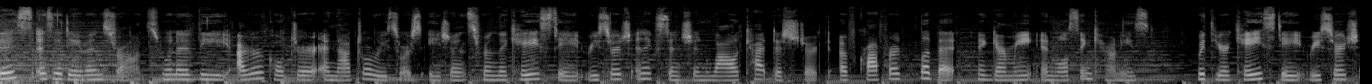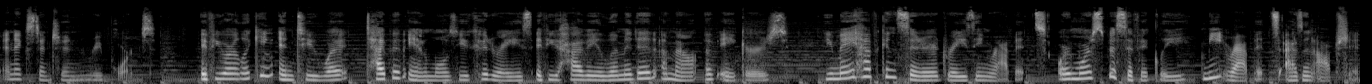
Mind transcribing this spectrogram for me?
This is Adaven Scronce, one of the Agriculture and Natural Resource Agents from the K-State Research and Extension Wildcat District of Crawford, Labette, Montgomery, and Wilson counties with your K-State Research and Extension report. If you are looking into what type of animals you could raise if you have a limited amount of acres, you may have considered raising rabbits, or more specifically, meat rabbits as an option.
